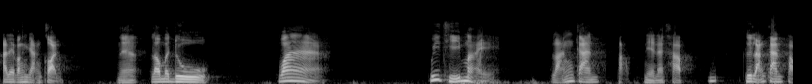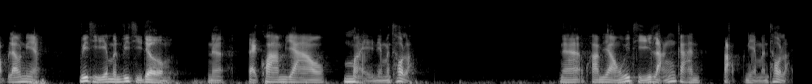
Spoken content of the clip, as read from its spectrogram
อะไรบางอย่างก่อนนะเรามาดูว่าวิธีใหม่หลังการปรับเนี่ยนะครับ คือหลังการปรับแล้วเนี่ยวิธีมันวิธีเดิมนะแต่ความยาวใหม่เนี่ยมันเท่าไหร่นะความยาวของวิธีหลังการปรับเนี่ยมันเท่าไหร่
